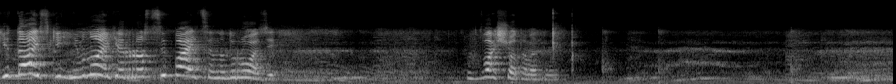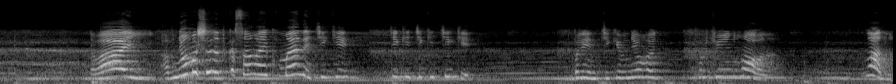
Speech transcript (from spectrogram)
Китайське гімно, яке розсипається на дорозі. В два щота виграю. Давай! А в нього машина така сама, як в мене, тільки, тільки, тільки, тільки. Блін, тільки в нього протюнінгована. Ладно,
